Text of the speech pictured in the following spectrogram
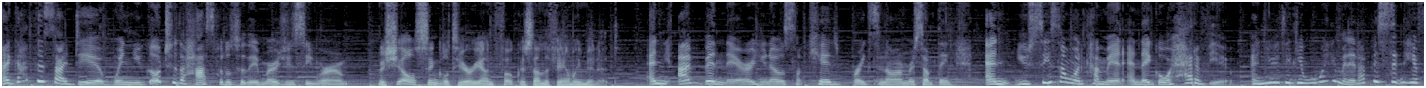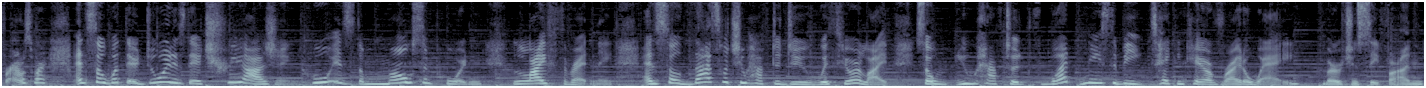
I got this idea when you go to the hospital to the emergency room. Michelle Singletary on Focus on the Family Minute. And I've been there, you know, some kid breaks an arm or something, and you see someone come in and they go ahead of you. And you're thinking, well, wait a minute, I've been sitting here for hours. And so what they're doing is they're triaging who is the most important, life threatening. And so that's what you have to do with your life. So you have to, what needs to be taken care of right away? emergency fund,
